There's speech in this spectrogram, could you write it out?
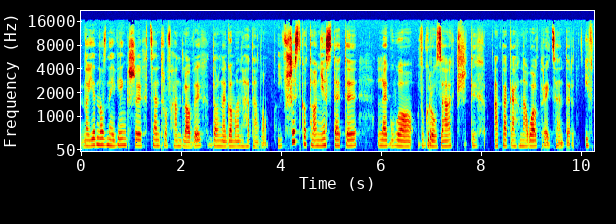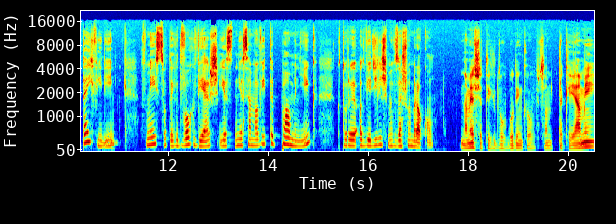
no, jedno z największych centrów handlowych Dolnego Manhattanu. I wszystko to niestety legło w gruzach przy tych atakach na World Trade Center. I w tej chwili w miejscu tych dwóch wież jest niesamowity pomnik, który odwiedziliśmy w zeszłym roku. Na mieście tych dwóch budynków są takie jamy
